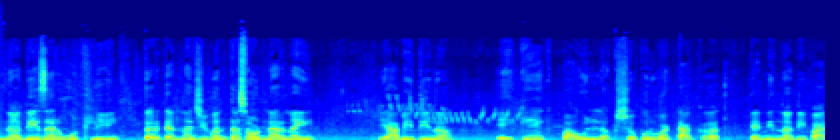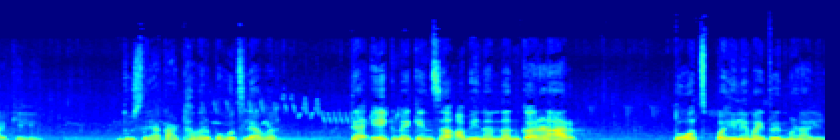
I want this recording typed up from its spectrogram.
नदी जर उठली तर त्यांना जिवंत सोडणार नाही. या भीतीनं एक एक पाऊल लक्षपूर्वक टाकत त्यांनी नदी पार केली. दुसऱ्या काठावर पोहोचल्यावर त्या एकमेकींचं अभिनंदन करणार तोच पहिली मैत्रीण म्हणाली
